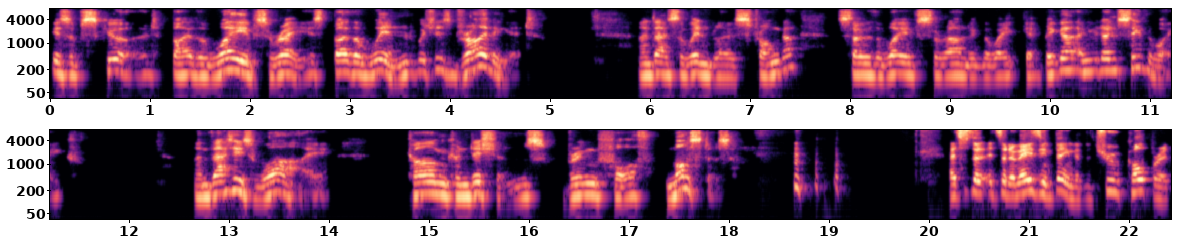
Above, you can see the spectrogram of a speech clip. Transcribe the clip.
is obscured by the waves raised by the wind which is driving it. And as the wind blows stronger, so the waves surrounding the wake get bigger and you don't see the wake. And that is why calm conditions bring forth monsters. That's just a, it's an amazing thing that the true culprit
